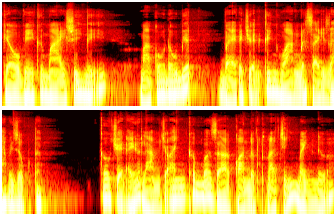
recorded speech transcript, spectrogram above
Kiều Vi cứ mãi suy nghĩ, Mà cô đâu biết về cái chuyện kinh hoàng đã xảy ra với Dục Tâm Câu chuyện ấy nó làm cho anh không bao giờ còn được là chính mình nữa.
